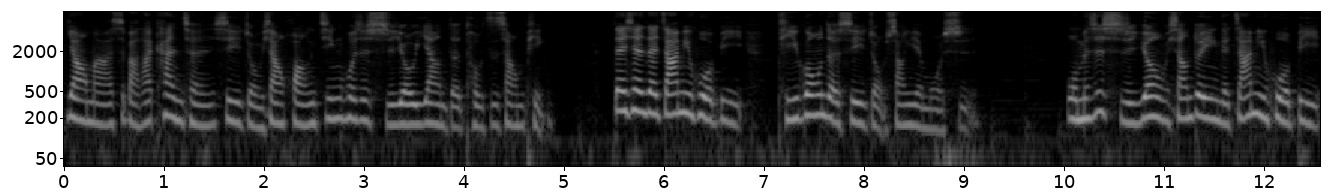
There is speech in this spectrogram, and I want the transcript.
要么是把它看成是一种像黄金或是石油一样的投资商品。但现在加密货币提供的是一种商业模式，我们是使用相对应的加密货币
